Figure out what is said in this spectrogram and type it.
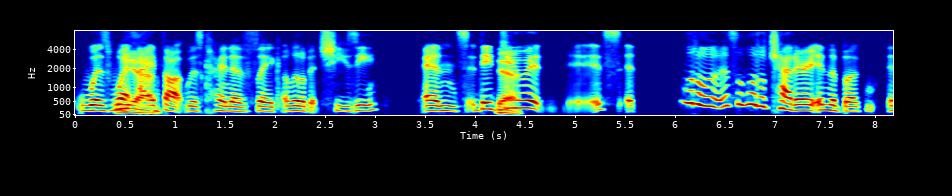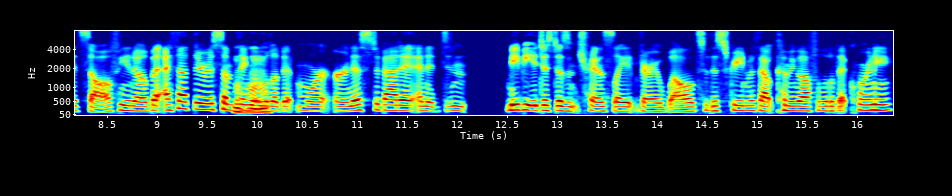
was what Yeah. I thought was kind of like a little bit cheesy. And they Yeah. do it. It's it, little. It's a little chatter in the book itself, you know. But I thought there was something a Mhm. little bit more earnest about it, and it didn't. Maybe it just doesn't translate very well to the screen without coming off a little bit corny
